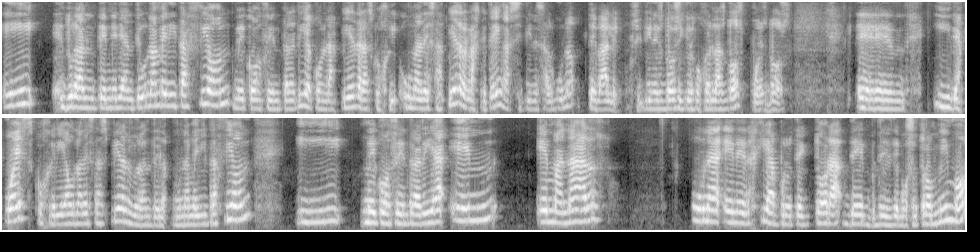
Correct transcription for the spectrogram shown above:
y durante, mediante una meditación, me concentraría con las piedras, cogí una de esas piedras, las que tengas, si tienes alguna, te vale. Si tienes dos y quieres coger las dos, pues dos. Eh, y después cogería una de estas piedras durante una meditación y me concentraría en emanar una energía protectora de, desde vosotros mismos.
